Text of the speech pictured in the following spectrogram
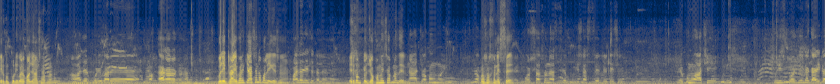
এরকম পরিবারে কজন আছে আপনারা? আমাদের পরিবারে এগারো জন আছে। বলছি ড্রাইভার কি আছে না পালিয়ে গেছে? পালিয়ে গেছে ড্রাইভার এরকম কেউ জখম হয়েছে আপনাদের? না জখম হয়নি। প্রশাসন। এসছে? প্রশাসন আসছে পুলিশ আসছে দেখেছে। এখনও আছে পুলিশ। পুলিশ বলছে যে গাড়িটা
